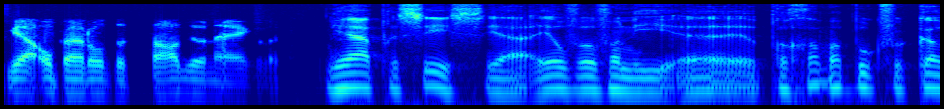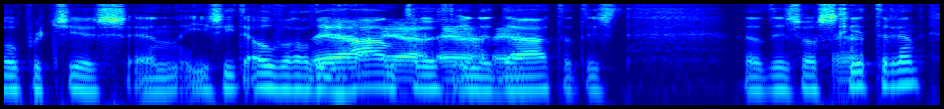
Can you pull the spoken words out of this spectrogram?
ja, op en rond het stadion eigenlijk. Ja, precies. Ja, heel veel van die programmaboekverkopertjes. En je ziet overal die Ja, haan ja, terug, ja, inderdaad. Dat is, dat is wel schitterend.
